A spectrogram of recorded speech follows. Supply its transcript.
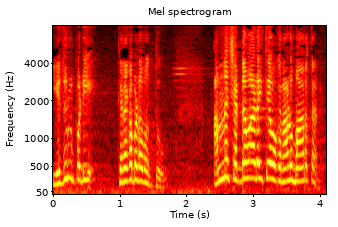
ఎదురుపడి తిరగబడవద్దు. అన్న చెడ్డవాడైతే ఒకనాడు మారతాడు.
